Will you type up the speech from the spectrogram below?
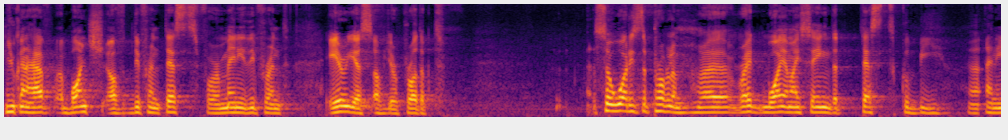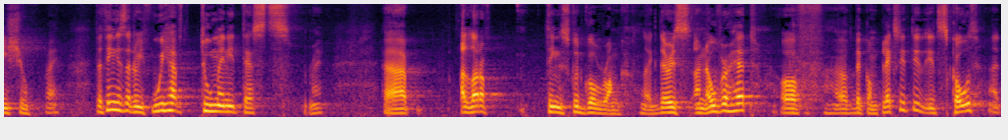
you can have a bunch of different tests for many different areas of your product. So what is the problem, uh, right? Why am I saying that tests could be uh, an issue, right? The thing is that if we have too many tests, right, uh, a lot of things could go wrong. Like there is an overhead of, of the complexity, it's code at,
